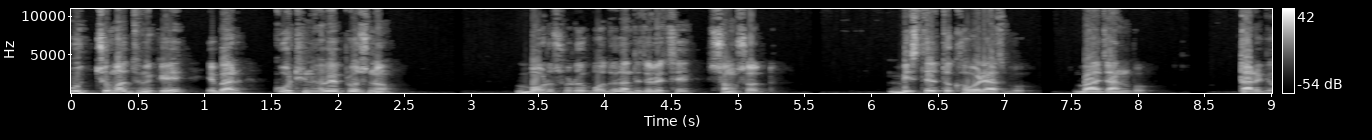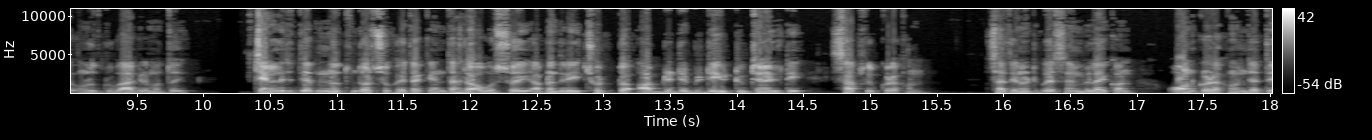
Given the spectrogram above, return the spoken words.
উচ্চ মাধ্যমিকে এবার কঠিন হবে প্রশ্ন। বড়সড় বদল আনতে চলেছে সংসদ। বিস্তারিত খবরে আসব বা জানব। তার আগে অনুরোধ করব আগের মতোই, চ্যানেলে যদি আপনি নতুন দর্শক হয়ে থাকেন, তাহলে অবশ্যই আপনাদের এই ছোট্ট আপডেট ইউটিউব চ্যানেলটি সাবস্ক্রাইব করে রাখুন। সাথে নোটিফিকেশন বেল আইকন অন করে রাখুন, যাতে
